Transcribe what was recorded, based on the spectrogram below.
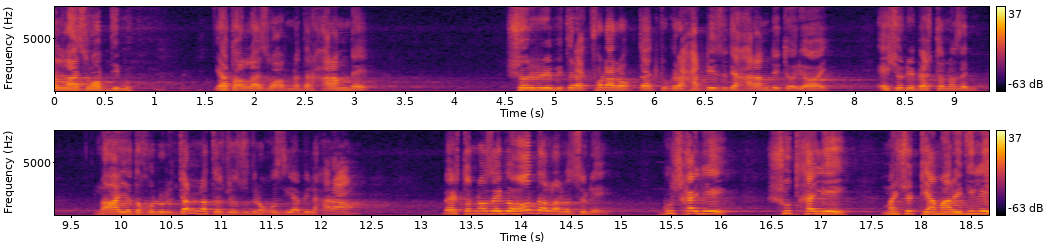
আল্লাহ জবাব দিব। ইয়া তো আল্লাহ জবাব আপনাদের হারাম দেয় শরীরের ভিতরে এক ফোঁটা রক্ত, এক টুকরা হাড্ডি যদি হারাম দিয়ে তৈরি হয়, এই শরীরে ব্যস্ত না যাবে লা ইয়াদখুলুল জান্নাত যুজুদিন হুজিয়া হারাম। ব্যস্ত না যাইবে হদ আল্লাহ রসুলে। ঘুষ খাইলে, সুদ খাইলে, মানুষের টিয়া মারি দিলে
